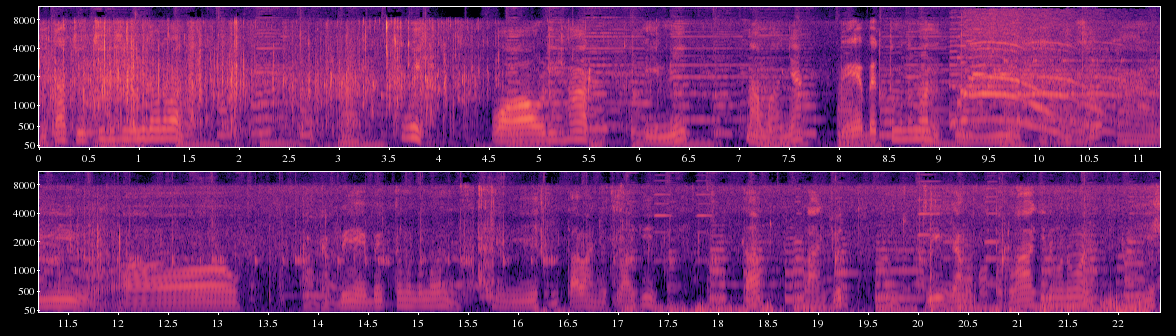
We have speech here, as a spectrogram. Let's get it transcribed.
kita cuci di sini teman-teman. Wih wow lihat. Ini namanya bebek teman-teman. Wih keren sekali. Wow ada bebek teman-teman. Kita lanjut lagi. Kita lanjut mencuci yang kotor lagi teman-teman. Wih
